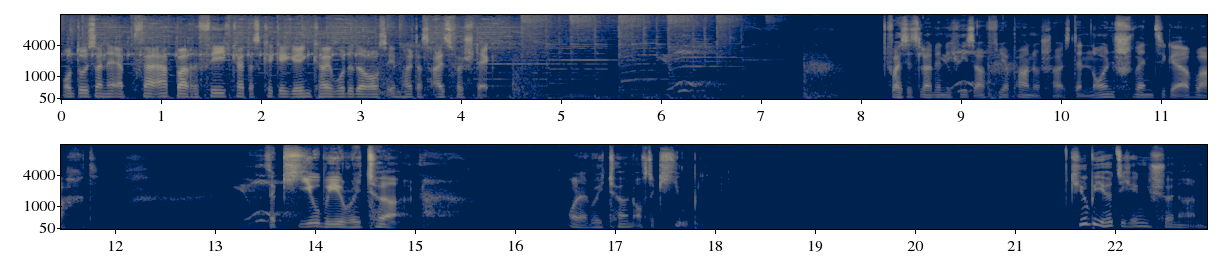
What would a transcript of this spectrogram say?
Und durch seine erb- vererbbare Fähigkeit, das Kekke Genkai, wurde daraus eben halt das Eisversteck. Ich weiß jetzt leider nicht, wie es auf Japanisch heißt. Der Neunschwänzige erwacht. The QB Return. Oder Return of the QB. QB hört sich irgendwie schöner an.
